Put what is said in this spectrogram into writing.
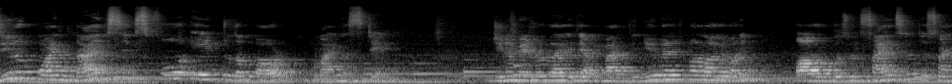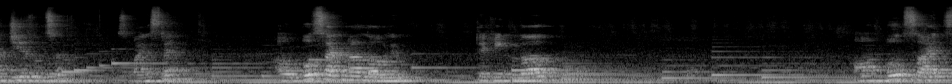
0.9648 to the power minus 10 डिनोमिनेटरलाई यदि हामी माथि न्युमिनेटरमा लग्यो भने पावरको जुन साइन छ त्यो साइन चेन्ज हुन्छ सो माइनस टेन अब बोथ साइडमा लग लिउँ taking log on both sides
